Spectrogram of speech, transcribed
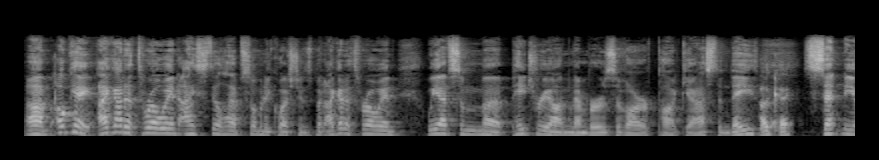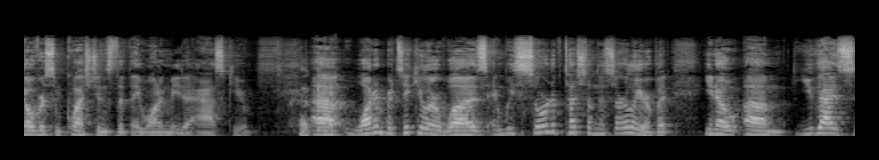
Um, okay, I got to throw in. I still have so many questions, but I got to throw in. We have some uh, Patreon members of our podcast, and they okay. sent me over some questions that they wanted me to ask you. Okay. Uh, one in particular was, and we sort of touched on this earlier, but you know, um, you guys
